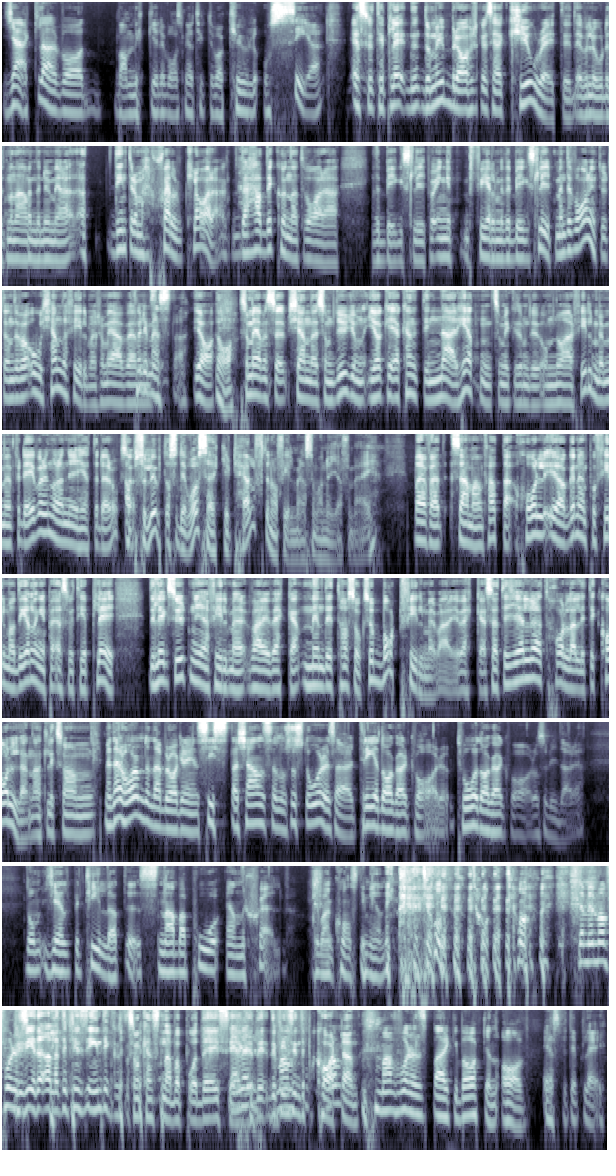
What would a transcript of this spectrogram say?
jäklar vad, vad mycket det var som jag tyckte var kul att se. SVT Play, de är ju bra, hur ska vi säga, curated är väl ordet man använder numera. Att det är inte de här självklara. Det hade kunnat vara The Big Sleep och inget fel med The Big Sleep, men det var det inte, utan det var okända filmer som även... För det mesta. Ja, Ja. som även så, känner som du, Jon, jag, jag kan inte i närheten så mycket som du om noir-filmer, men för dig var det några nyheter där också. Absolut, alltså det var säkert hälften av filmerna som var nya för mig. Bara för att sammanfatta, håll ögonen på filmavdelningen på SVT Play. Det läggs ut nya filmer varje vecka, men det tas också bort filmer varje vecka. Så att det gäller att hålla lite kollen, att liksom... Men där har de den där bra grejen, sista chansen och så står det så här, tre dagar kvar, två dagar kvar och så vidare. De hjälper till att eh, snabba på en själv. Det var en konstig mening. de, de, de, nej, men man får en, Vi vet alla att det finns ingenting som kan snabba på dig, Nej, Seger. men Det, det finns inte på kartan. Man, man får en spark i baken av SVT Play.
